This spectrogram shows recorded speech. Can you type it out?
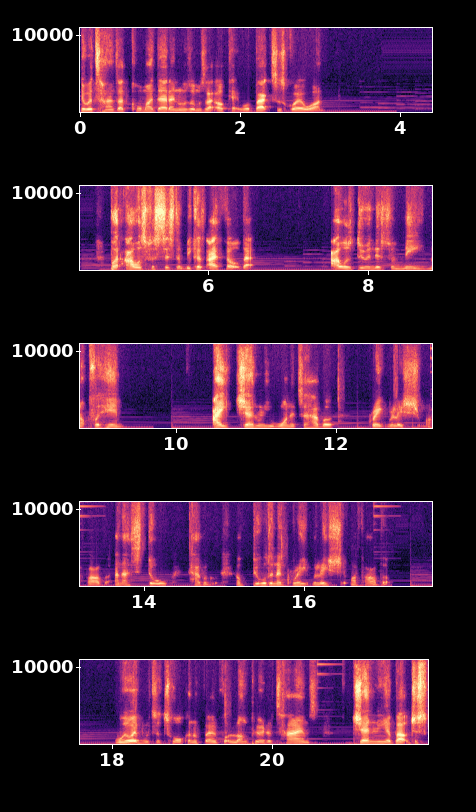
there were times I'd call my dad and it was almost like, okay, we're back to square one. But I was persistent because I felt that I was doing this for me, not for him. I genuinely wanted to have a great relationship with my father, and I still have a. I'm building a great relationship with my father. We were able to talk on the phone for a long period of times, generally about just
